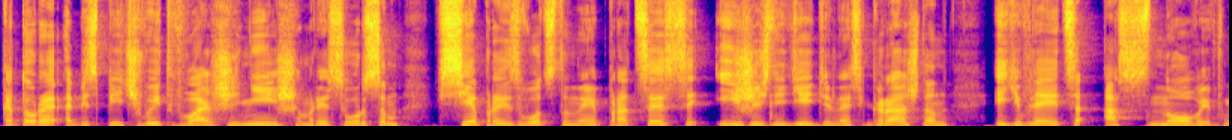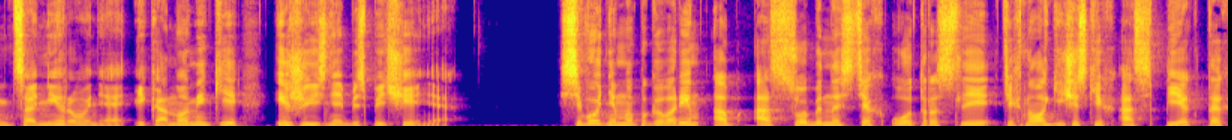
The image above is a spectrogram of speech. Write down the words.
которая обеспечивает важнейшим ресурсом все производственные процессы и жизнедеятельность граждан и является основой функционирования экономики и жизнеобеспечения. Сегодня мы поговорим об особенностях отрасли, технологических аспектах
